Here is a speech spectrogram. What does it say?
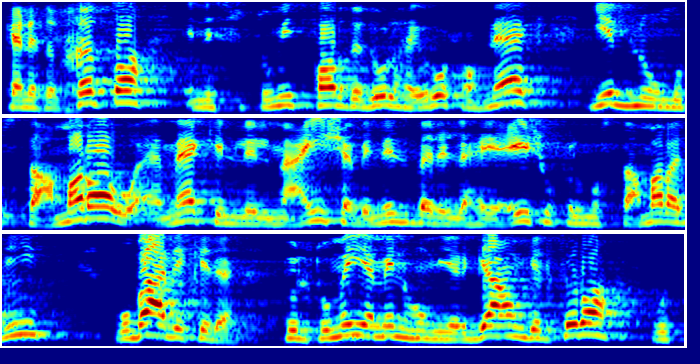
كانت الخطة إن ال 600 فرد دول هيروحوا هناك يبنوا مستعمرة وأماكن للمعيشة بالنسبة للي هيعيشوا في المستعمرة دي. وبعد كده 300 منهم يرجعوا إنجلترا وال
